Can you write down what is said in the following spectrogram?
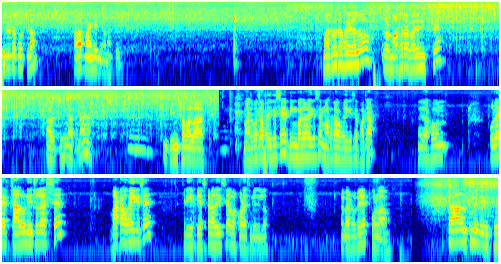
ভিডিওটা করছিলাম। খারাপ মাইন্ডে নিও না কেউ। মাছ ভাজা হয়ে গেল, এবার মাথাটা ভাজা নিচ্ছে। আর ডিম আছে না? ডিম সবার লাস্ট মাছ ভাজা হয়ে গেছে, ডিম ভাজা হয়ে গেছে, মাথাটাও হয়ে গেছে ভাজা। এখন পোলাইয়ের চালও নিয়ে চলে আসছে। বাটাও হয়ে গেছে, এদিকে পেঁয়াজ কাটা হয়ে গেছে, আবার কড়াই তুলে দিল। এবার হবে পোলাও। চাল তুলে দিয়েছে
